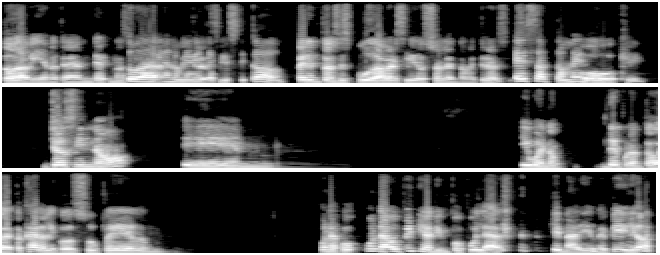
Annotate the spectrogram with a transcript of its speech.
todavía no te habían diagnosticado. Todavía no me habían diagnosticado. Pero entonces pudo haber sido solo endometriosis. Exactamente. Ok. Yo si no. Em, y bueno, de pronto voy a tocar algo súper. Una, una opinión impopular que nadie me pidió.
